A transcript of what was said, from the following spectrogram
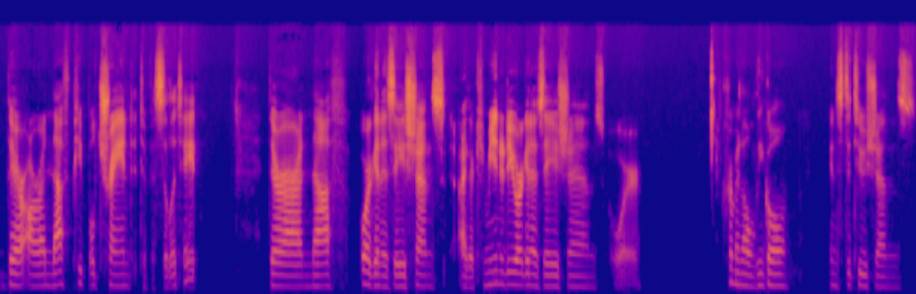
there are enough people trained to facilitate. There are enough organizations, either community organizations or criminal legal institutions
